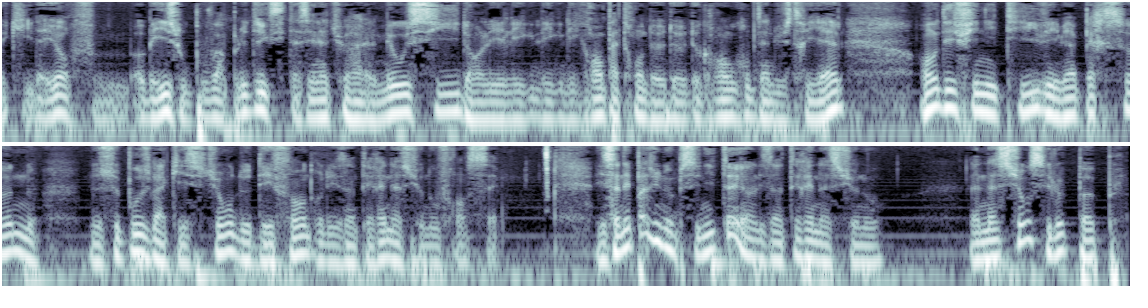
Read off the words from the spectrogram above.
euh, qui d'ailleurs obéissent au pouvoir politique, c'est assez naturel, mais aussi dans les, les, les grands patrons de, de, de, grands groupes industriels, en définitive, eh bien, personne ne se pose la question de défendre les intérêts nationaux français. Et ça n'est pas une obscénité, hein, les intérêts nationaux. La nation, c'est le peuple.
